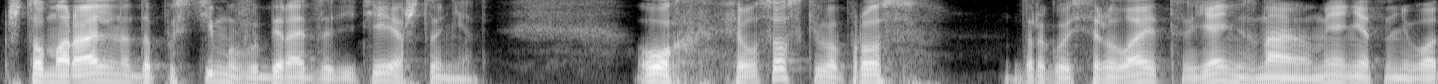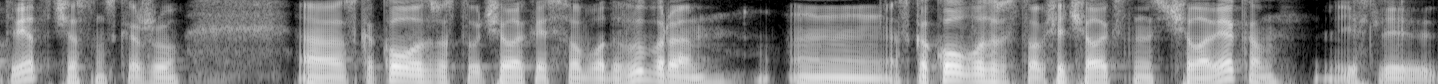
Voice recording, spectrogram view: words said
Что морально допустимо выбирать за детей, а что нет? Ох, философский вопрос, дорогой Сирлайт, я не знаю, у меня нет на него ответа, честно скажу. А, с какого возраста у человека есть свобода выбора? С какого возраста вообще человек становится человеком? Если,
